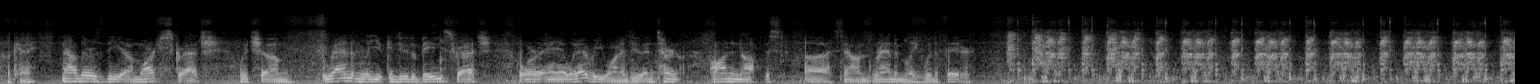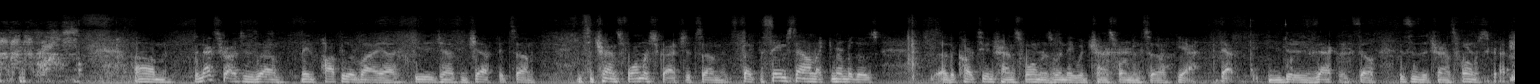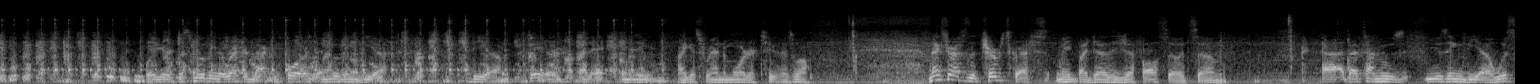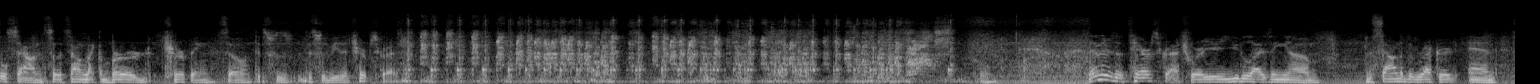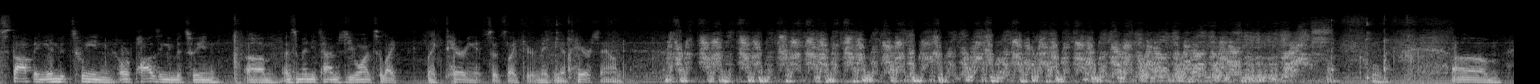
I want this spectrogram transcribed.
Okay. Now there's the uh, march scratch, which um, randomly you can do the baby scratch or uh, whatever you want to do and turn on and off this uh, sound randomly with a fader. Um, the next scratch is um, made popular by uh, DJ Jazzy Jeff. It's um, it's a transformer scratch. It's um, it's like the same sound like remember those uh, the cartoon Transformers when they would transform into yeah that you did it exactly. So this is a transformer scratch where you're just moving the record back and forth and moving the uh, the um, fader at, in any I guess random order too as well. Next scratch is the chirp scratch made by Jazzy Jeff also. It's um, uh, at that time, he was using the uh, whistle sound, so it sounded like a bird chirping. So this was this would be the chirp scratch. Then there's a tear scratch, where you're utilizing um, the sound of the record and stopping in between or pausing in between um, as many times as you want to like like tearing it. So it's like you're making a tear sound.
